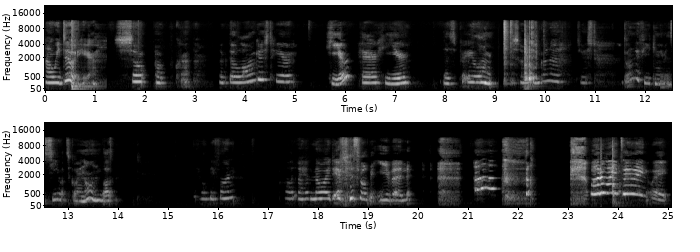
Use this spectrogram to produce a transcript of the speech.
how we do it here. So, oh crap. Like the longest hair here, hair here is pretty long. So I'm gonna just, I don't know if you can even see what's going on, but it'll be fun. God, I have no idea if this will be even. what am I doing? Wait,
